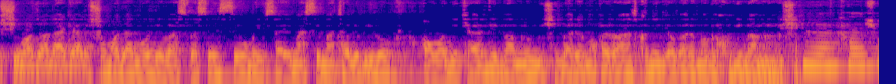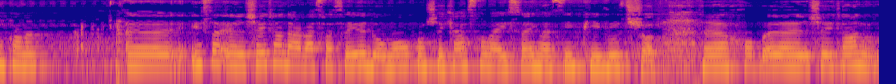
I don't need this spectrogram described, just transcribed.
شیما جان اگر شما در مورد وسوسه سوم عیسی مسیح مطالبی رو آماده کردید ممنون میشیم. برای ما قرائت کنید یا برای ما بخونید ممنون میشیم. خواهش می‌کنم. شیطان در وسوسه دوم خون شکست و عیسی مسیح پیروز شد. خب شیطان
